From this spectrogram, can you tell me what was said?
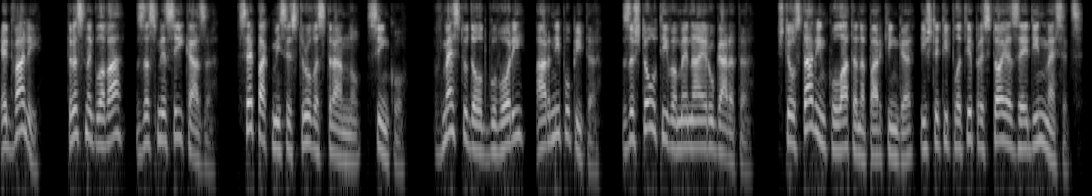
Едва ли? Тръсна глава, засмя се и каза. Все пак ми се струва странно, синко. Вместо да отговори, Арни попита. Защо отиваме на аерогарата? Ще оставим колата на паркинга и ще ти платя престоя за един месец.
